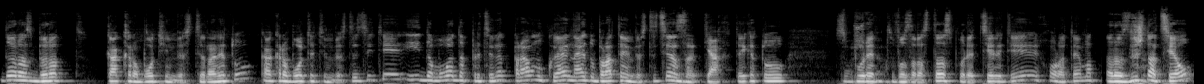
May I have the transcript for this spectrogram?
да разберат как работи инвестирането, как работят инвестициите и да могат да преценят правилно коя е най-добрата инвестиция за тях, тъй като според възрастта, според целите, хората имат различна цел,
